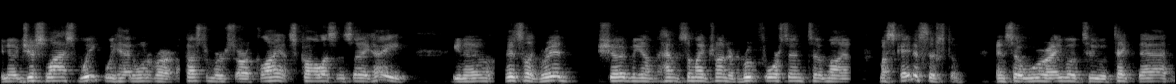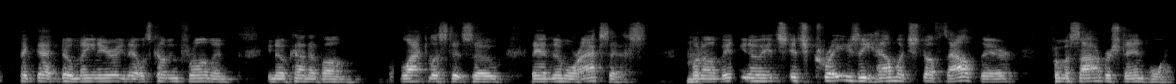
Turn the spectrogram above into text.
you know, just last week we had one of our customers, our clients, call us and say, hey, you know, Vigilant Grid showed me I'm having somebody trying to brute force into my my SCADA system. And so we were able to take that, take that domain area that was coming from and, you know, kind of um, blacklist it so they had no more access. But um, it, you know, it's it's crazy how much stuff's out there from a cyber standpoint.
